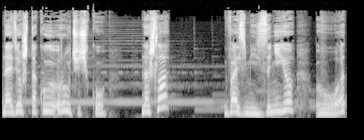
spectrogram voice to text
найдешь такую ручечку. Нашла? Возьмись за нее. Вот.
